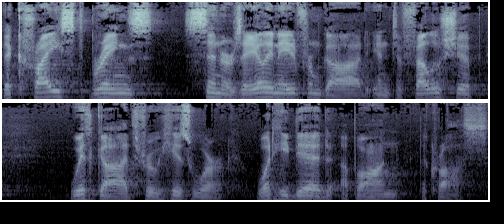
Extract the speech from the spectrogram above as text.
that Christ brings sinners alienated from God into fellowship with God through his work, what he did upon the cross.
